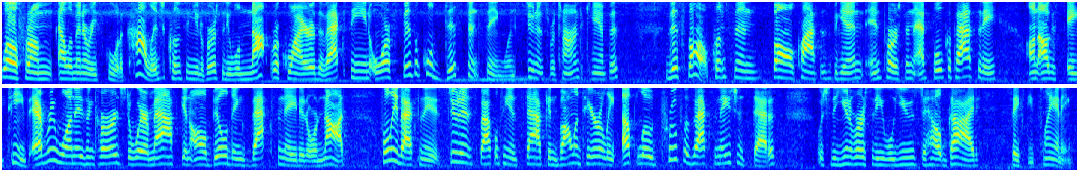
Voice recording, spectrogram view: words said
Well, from elementary school to college, Clemson University will not require the vaccine or physical distancing when students return to campus this fall. Clemson fall classes begin in person at full capacity on August 18th. Everyone is encouraged to wear a mask in all buildings, vaccinated or not. Fully vaccinated students, faculty, and staff can voluntarily upload proof of vaccination status, which the university will use to help guide safety planning.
